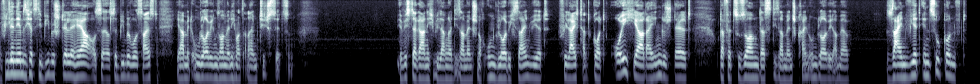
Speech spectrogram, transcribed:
Viele nehmen sich jetzt die Bibelstelle her aus der, aus der Bibel, wo es heißt, ja, mit Ungläubigen sollen wir nicht mal an einem Tisch sitzen. Ihr wisst ja gar nicht, wie lange dieser Mensch noch ungläubig sein wird. Vielleicht hat Gott euch ja dahingestellt, dafür zu sorgen, dass dieser Mensch kein Ungläubiger mehr sein wird in Zukunft.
